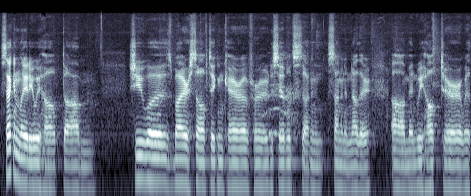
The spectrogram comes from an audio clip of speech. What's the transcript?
second lady we helped, um, she was by herself taking care of her disabled son and son and another, um, and we helped her with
